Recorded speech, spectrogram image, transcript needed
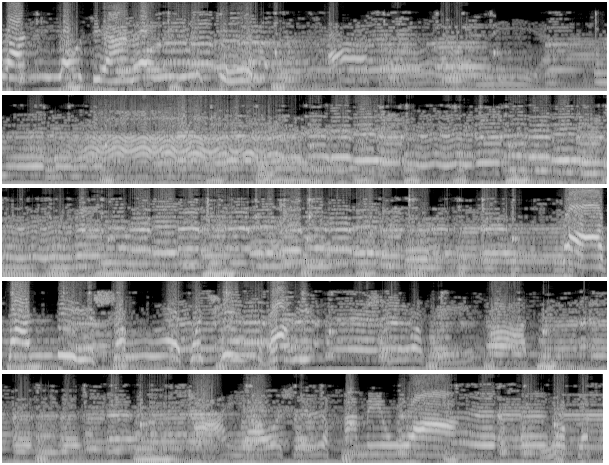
安要见了你父生活情况里说给他听。他要是还没忘我和他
